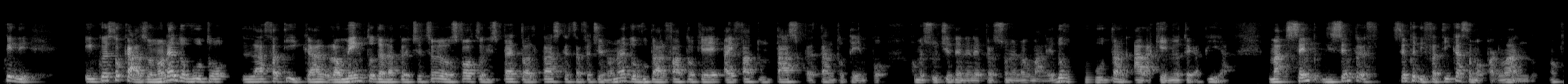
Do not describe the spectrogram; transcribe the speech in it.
Quindi in questo caso non è dovuto la fatica, l'aumento della percezione dello sforzo rispetto al task che stai facendo, non è dovuta al fatto che hai fatto un task per tanto tempo, come succede nelle persone normali, è dovuta alla chemioterapia. Ma sempre di, sempre, sempre di fatica stiamo parlando, ok?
